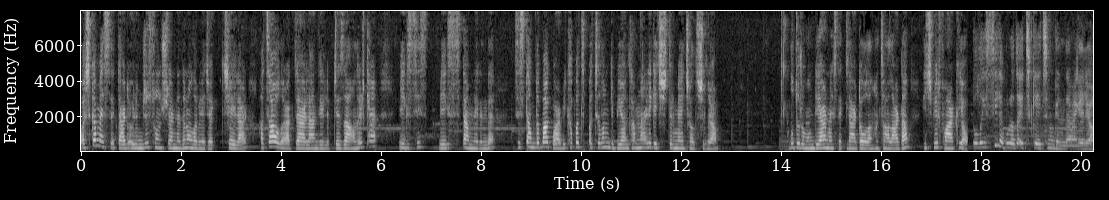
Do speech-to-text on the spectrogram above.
Başka mesleklerde ölümcül sonuçlara neden olabilecek şeyler hata olarak değerlendirilip ceza alırken bilgi, sis- bilgi sistemlerinde sistemde bug var bir kapatıp açalım gibi yöntemlerle geçiştirmeye çalışılıyor. Bu durumun diğer mesleklerde olan hatalardan hiçbir farkı yok. Dolayısıyla burada etik eğitim gündeme geliyor.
